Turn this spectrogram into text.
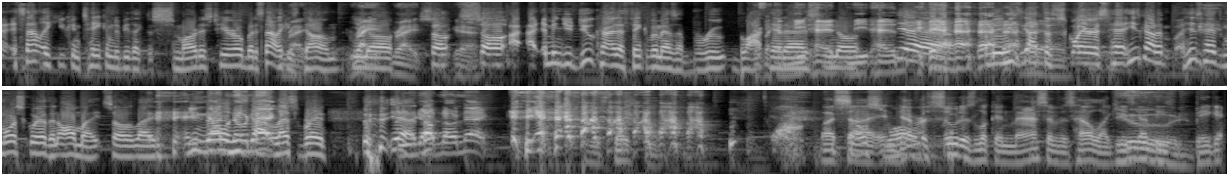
it's not like you can take him to be like the smartest hero, but it's not like Right. he's dumb, you Right, know. right, So yeah. so I, I- I mean you do kind of think of him as a brute blockhead like a meathead, you know. meathead. Yeah. I mean, he's got Yeah. the squarest head. He's got a, his head's more square than All Might. So, like, you he's know, got no he's got neck. less brain. yeah, He's got no neck. Yeah. But So uh. Endeavor suit is looking massive as hell. Like he's got these Dude. big,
